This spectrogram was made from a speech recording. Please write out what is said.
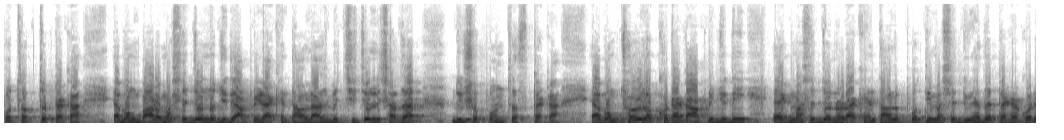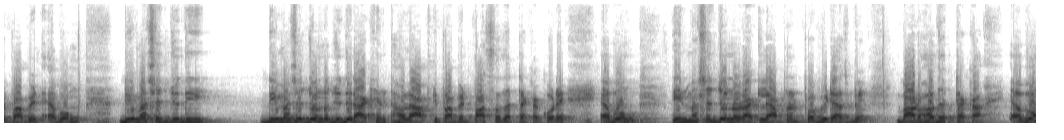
পঁচাত্তর টাকা এবং বারো মাসের জন্য যদি আপনি রাখেন, তাহলে আসবে ছেচল্লিশ হাজার দুইশো পঞ্চাশ টাকা এবং ছয় লক্ষ টাকা আপনি যদি এক মাসের জন্য রাখেন, তাহলে প্রতি মাসে দুই হাজার টাকা করে পাবেন এবং দুই মাসের যদি দুই মাসের জন্য যদি রাখেন, তাহলে আপনি পাবেন পাঁচ হাজার টাকা করে এবং তিন মাসের জন্য রাখলে আপনার প্রফিট আসবে বারো হাজার টাকা। এবং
